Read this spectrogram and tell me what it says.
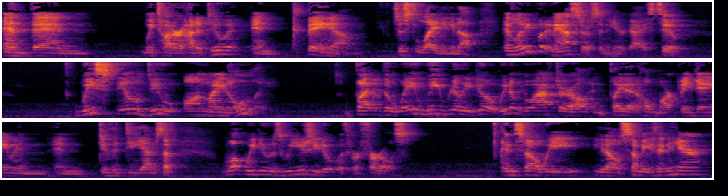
and then we taught her how to do it, and bam, just lighting it up. And let me put an asterisk in here, guys, too. We still do online only, but the way we really do it, we don't go after all and play that whole marketing game and and do the DM stuff. What we do is we usually do it with referrals. And so we, you know, somebody's in here,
